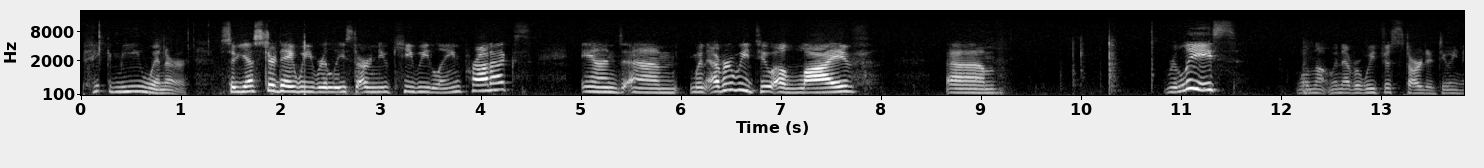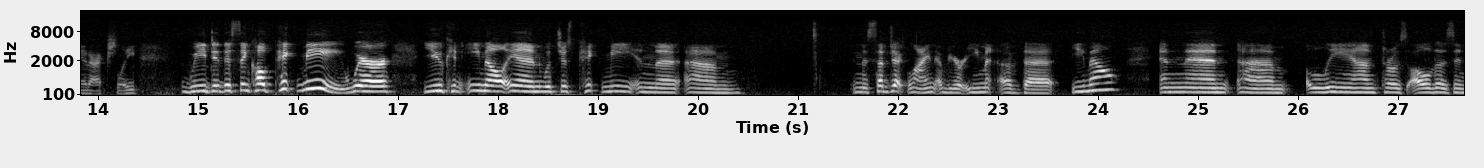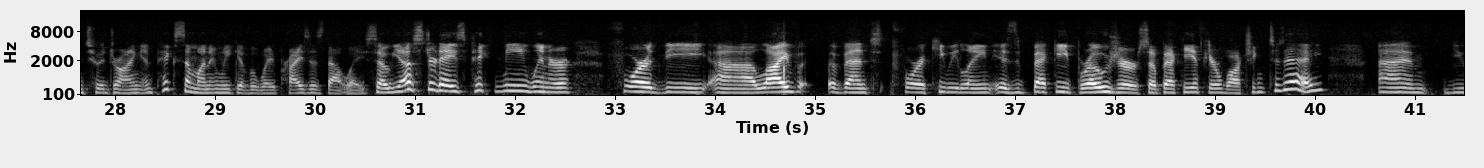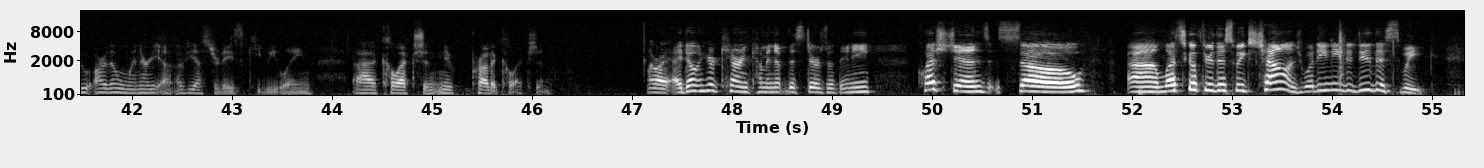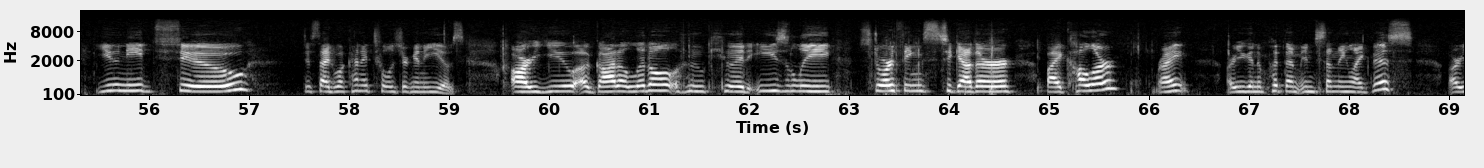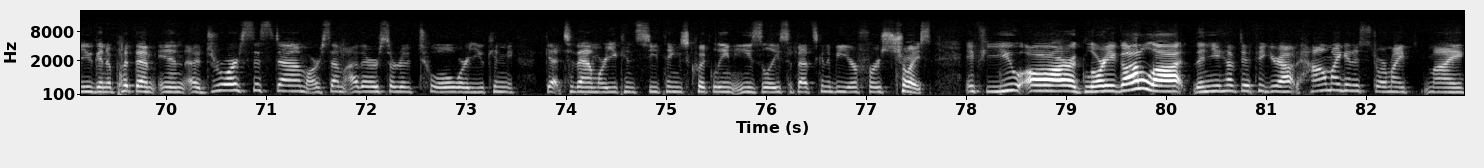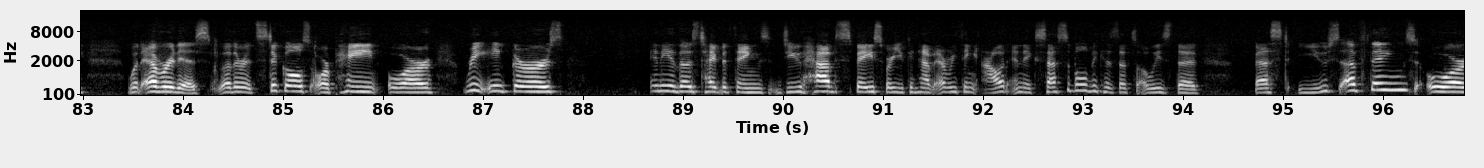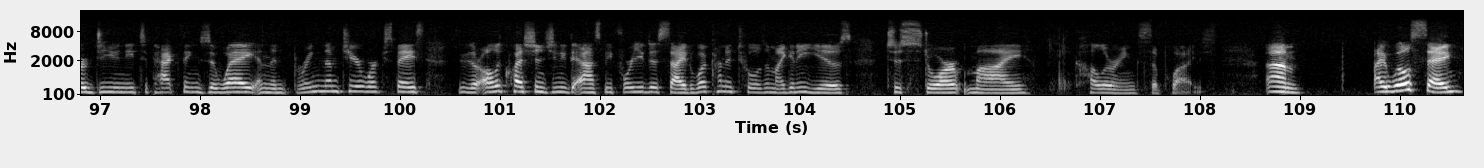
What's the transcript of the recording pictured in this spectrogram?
Pick Me winner. So yesterday we released our new Kiwi Lane products, and um, whenever we do a live um, release, well, not whenever, we just started doing it actually. We did this thing called Pick Me, where you can email in with just Pick Me in the um, in the subject line of your email of the email, and then um, Leanne throws all those into a drawing and picks someone, and we give away prizes that way. So yesterday's Pick Me winner for the uh, live event for a Kiwi Lane is Becky Brozier. So Becky, if you're watching today, um, you are the winner of yesterday's Kiwi Lane uh, collection, new product collection. All right, I don't hear Karen coming up the stairs with any questions, so um, let's go through this week's challenge. What do you need to do this week? You need to decide what kind of tools you're going to use. Are you a got a little who could easily store things together by color, right? Are you going to put them in something like this? Are you going to put them in a drawer system or some other sort of tool where you can get to them where you can see things quickly and easily? So that's going to be your first choice. If you are a Gloria Got a Lot, then you have to figure out how am I going to store my, my whatever it is, whether it's stickles or paint or re-inkers, any of those type of things. Do you have space where you can have everything out and accessible because that's always the best use of things or do you need to pack things away and then bring them to your workspace? These are all the questions you need to ask before you decide what kind of tools am I going to use to store my coloring supplies. Um, I will say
